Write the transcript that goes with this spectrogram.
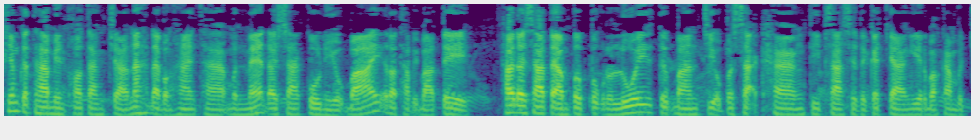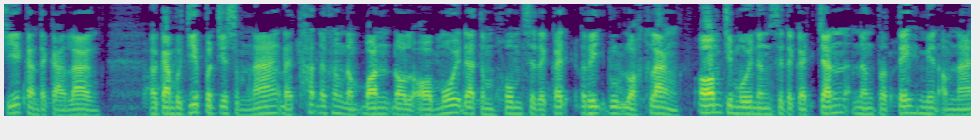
ខ្ញុំគិតថាមានផុសតាំងច្រើនណាស់ដែលបង្ហាញថាមិនមែនដោយសារគោលនយោបាយរដ្ឋាភិបាលទេហើយដោយសារតែអំពើពុករលួយទើបបានជាឧបសគ្គខាងទីផ្សារសេដ្ឋកិច្ចការងាររបស់កម្ពុជាកាន់តែកើនឡើង កម្ពុជាពិតជាសំណាងដែលស្ថិតនៅក្នុងតំបន់ដ៏ល្អមួយដែលទំហំសេដ្ឋកិច្ចរីករូតលាស់ខ្លាំងអមជាមួយនឹងសេដ្ឋកិច្ចចិននិងប្រទេសមានអំណាច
